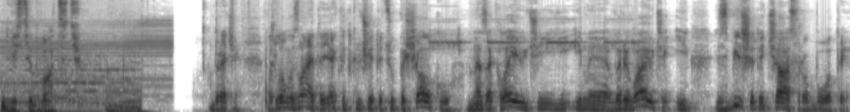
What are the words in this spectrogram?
220. До речі, можливо, ви знаєте, як відключити цю пищалку, не заклеюючи її і не вириваючи, і збільшити час роботи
